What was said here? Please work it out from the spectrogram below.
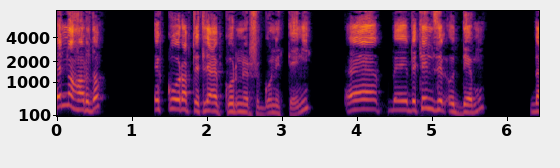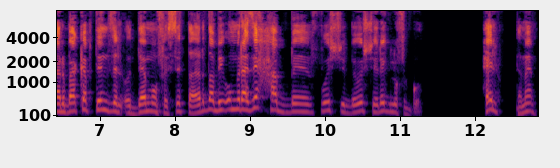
النهارده الكورة بتتلعب corner في الجون الثاني بتنزل قدامه. دربكه بتنزل قدامه في الستة يرضى بيقوم رازعها ب- في وش بوش رجله في الجون. حلو تمام.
